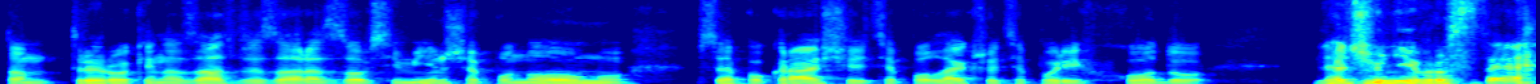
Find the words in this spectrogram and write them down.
там три роки назад, вже зараз зовсім інше, по-новому, все покращується, полегшується, поріг входу для джунів росте,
